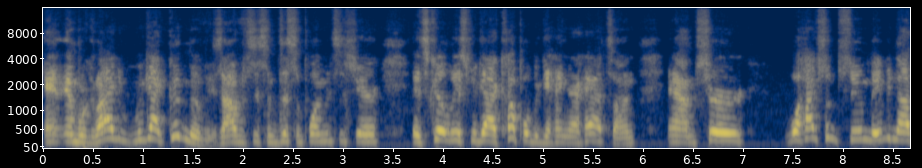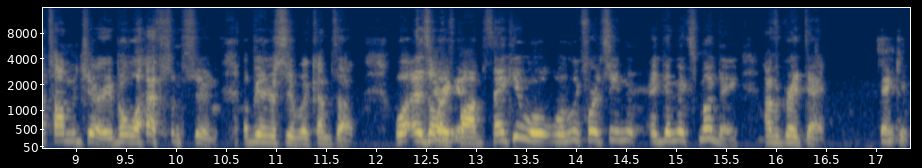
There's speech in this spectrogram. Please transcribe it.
And, and we're glad we got good movies. Obviously, some disappointments this year. It's good. At least we got a couple we can hang our hats on, and I'm sure we'll have some soon. Maybe not Tom and Jerry, but we'll have some soon. I'll be interested what comes up. Well, as Very always, good. Bob, thank you. We'll, we'll look forward to seeing you again next Monday. Have a great day. Thank you.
